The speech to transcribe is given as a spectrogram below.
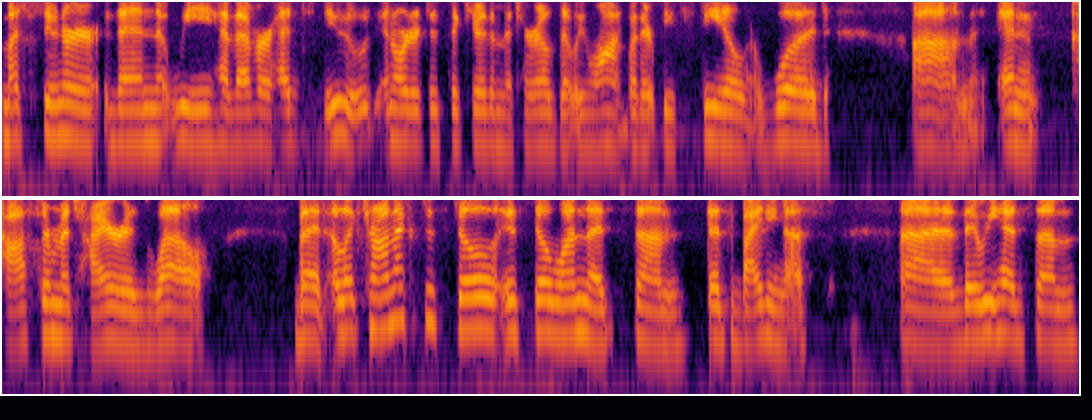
much sooner than we have ever had to do in order to secure the materials that we want, whether it be steel or wood. Um, and costs are much higher as well. But electronics is still is still one that's um, that's biting us. Uh, there we had some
